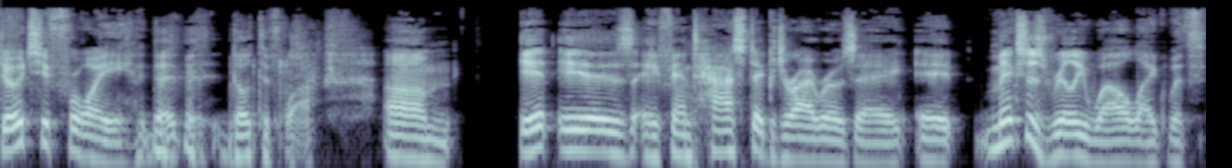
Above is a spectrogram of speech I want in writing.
Dautefroy, Dautefroy. Um, it is a fantastic dry rosé. It mixes really well, like with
